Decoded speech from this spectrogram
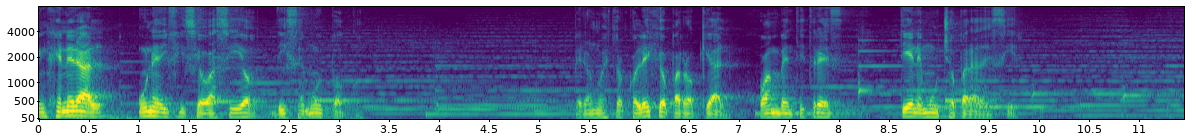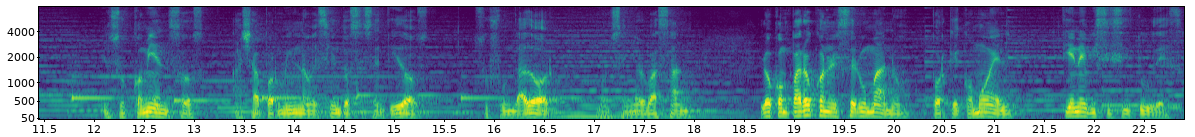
En general, un edificio vacío dice muy poco. Pero nuestro colegio parroquial, Juan 23, tiene mucho para decir. En sus comienzos, allá por 1962, su fundador, Monseñor Bazán, lo comparó con el ser humano porque como él, tiene vicisitudes,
